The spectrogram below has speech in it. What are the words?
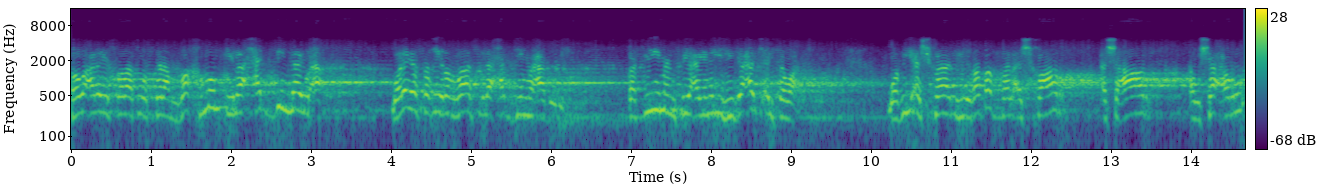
فهو عليه الصلاة والسلام ضخم إلى حد لا يعاب وليس صغير الرأس إلى حد يعاب به قسيما في عينيه دعج أي سواد. وفي أشفاره غطف فالأشفار أشعار أو شعر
